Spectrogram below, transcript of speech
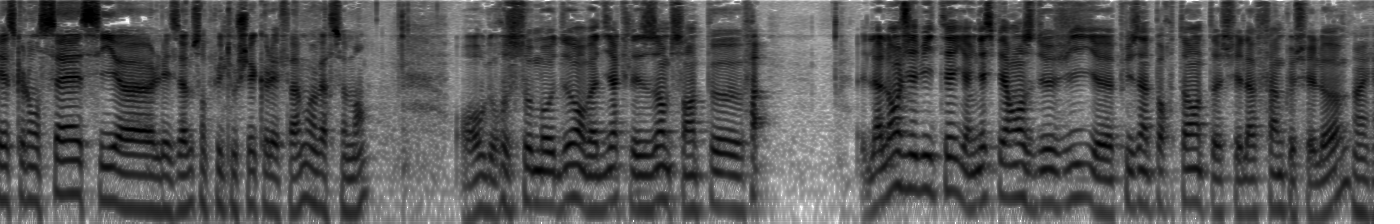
Et est-ce que l'on sait si euh, les hommes sont plus touchés que les femmes ou inversement? Oh, Grosso modo, on va dire que les hommes sont un peu... Enfin, la longévité, il y a une espérance de vie euh, plus importante chez la femme que chez l'homme. Ouais.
